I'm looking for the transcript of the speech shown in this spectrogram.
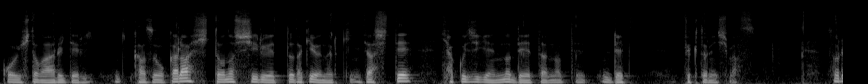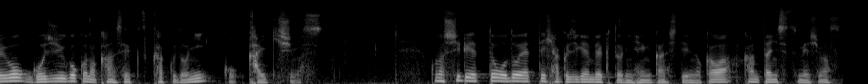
こういう人が歩いている画像から人のシルエットだけを抜き出して100次元のデータのベクトルにします。それを55個の関節角度にこう回帰します。このシルエットをどうやって100次元ベクトルに変換しているのかは簡単に説明します。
